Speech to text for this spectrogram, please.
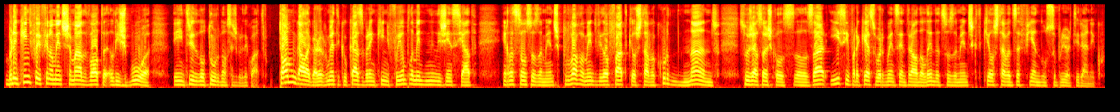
Branquinho foi finalmente chamado de volta a Lisboa em 30 de outubro de 1944. Tom Gallagher argumenta que o caso Branquinho foi amplamente negligenciado em relação aos seus amentos, provavelmente devido ao fato que ele estava coordenando suas ações com Salazar, e isso enfraquece o argumento central da lenda de seus amentos de que ele estava desafiando um superior tirânico.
